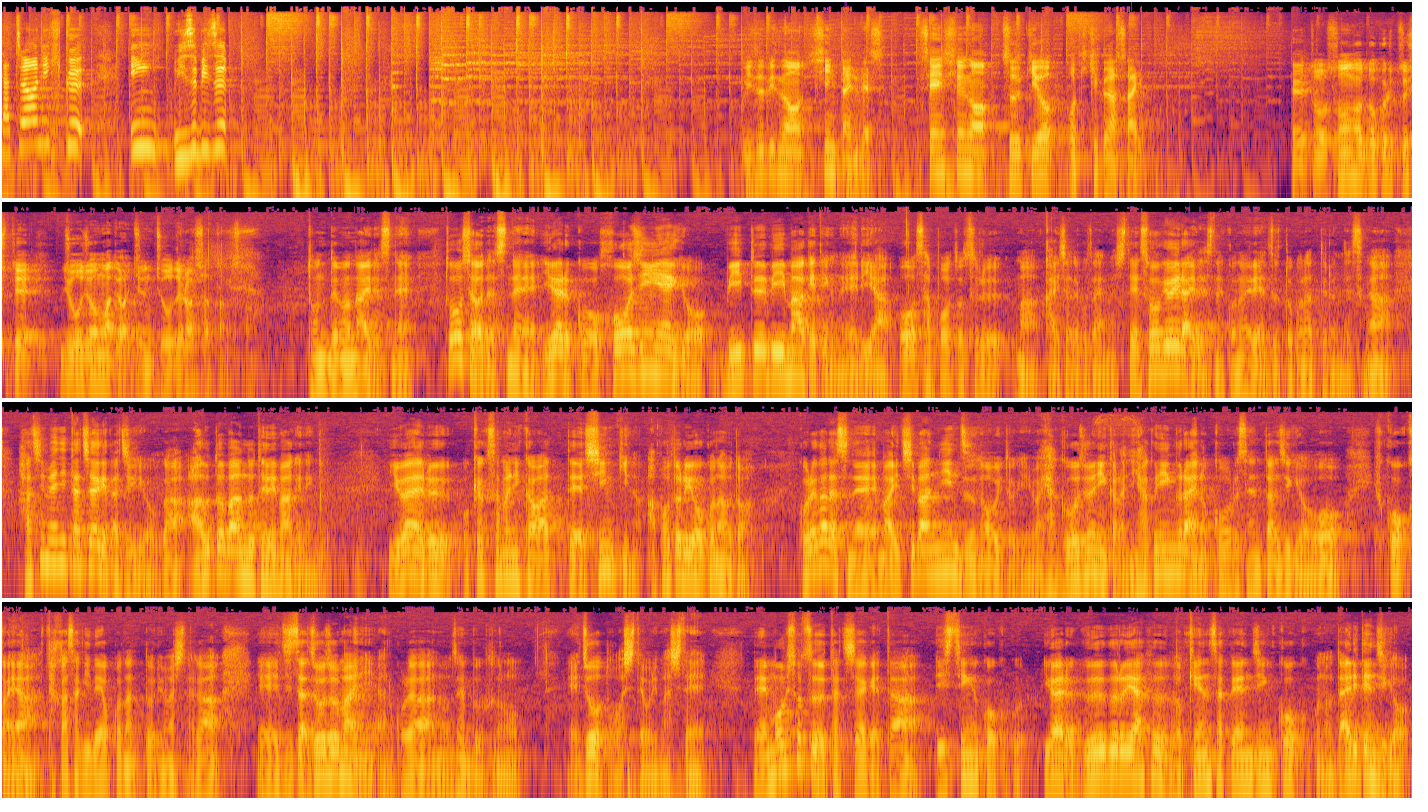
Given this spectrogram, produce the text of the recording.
社長に聞く。In ウィズビズウィズビズの新谷です。先週の続きをお聞きください。えっ、とその後独立して上場までは順調でいらっしゃったんですか？とんでもないですね。当社はですね、いわゆるこう法人営業、B2B マーケティングのエリアをサポートする、まあ、会社でございまして、創業以来ですね、このエリアずっと行ってるんですが、初めに立ち上げた事業がアウトバウンドテレマーケティング。いわゆるお客様に代わって新規のアポ取りを行うと。これがですね、まあ一番人数が多い時には150人から200人ぐらいのコールセンター事業を福岡や高崎で行っておりましたが、えー実は上場前に、あの、これはあの全部その、譲渡をしておりまして、で、もう一つ立ち上げたリスティング広告、いわゆる Google、Yahoo の検索エンジン広告の代理店事業、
